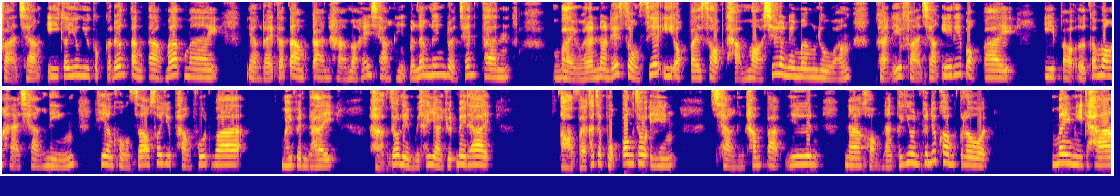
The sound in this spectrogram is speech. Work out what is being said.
ฝ่านช้างอีก็ยุ่งอยู่กับเรื่องต่างๆ มากมาย อย่างไรก็ตามการหาหมอให้ช้างหนิงเป็นเรื่องเร่งด่วนเช่นกัน บ่ายวันนั้นนางได้ส่งเสี่ยอีออกไปสอบถามหมอชื่อดังในเมืองหลวง ขณะที่ฝ่านช้างอีรีบออกไป อีเป่าเอ๋อก็มองหาช้างหนิงที่ยังคงเศร้าซ้อยอยู่พลางพูดว่า ไม่เป็นไร หากเจ้าเรียนวิทยายุทธไม่ได้ ต่อไปข้าจะปกป้องเจ้าเอง ฉางหนึ่งทำปากยื่น หน้าของนางก็ย่นขึ้นด้วยความโกรธ ไม่มีทาง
